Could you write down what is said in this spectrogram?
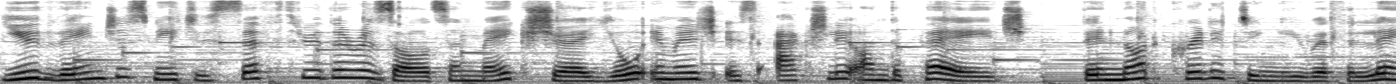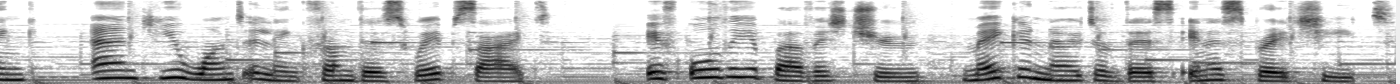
You then just need to sift through the results and make sure your image is actually on the page, they're not crediting you with a link, and you want a link from this website. If all the above is true, make a note of this in a spreadsheet.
